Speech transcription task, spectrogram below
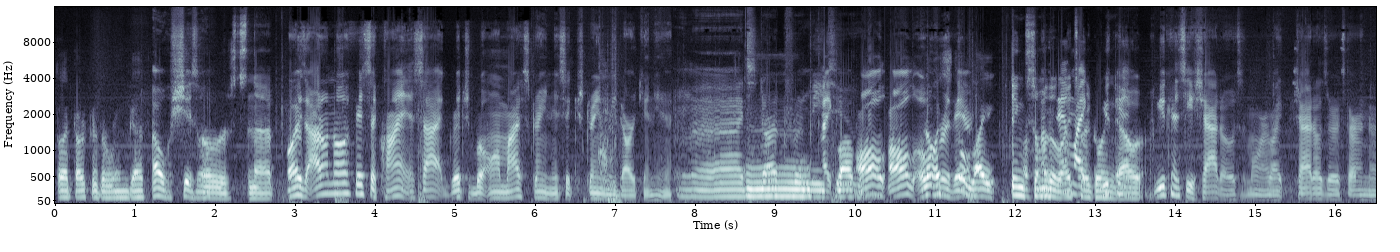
the darker the room gets. Oh shit, Oh snap! Boys, I don't know if it's a client side glitch, but on my screen it's extremely dark in here. uh, it's dark for me Like too. all all No, over it's there. still light. I think some of the Then, lights are you going can, out. You can see shadows more. Like shadows are starting to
